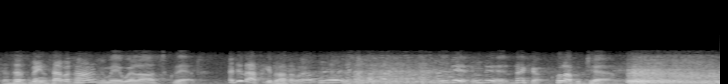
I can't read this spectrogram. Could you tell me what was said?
Does this mean sabotage? You may well ask that. I did ask it rather well. You did, you did. Thank you. Pull up a chair. Uh,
